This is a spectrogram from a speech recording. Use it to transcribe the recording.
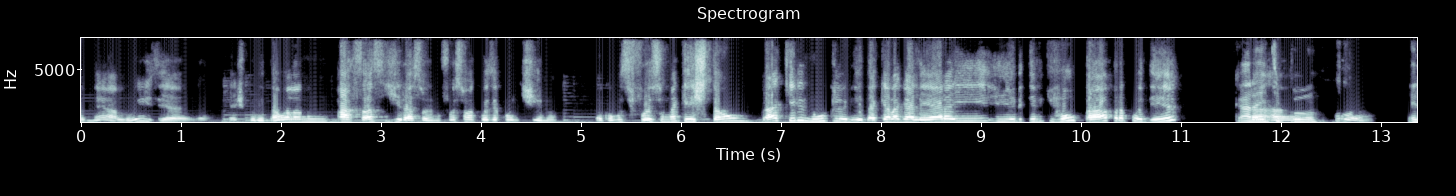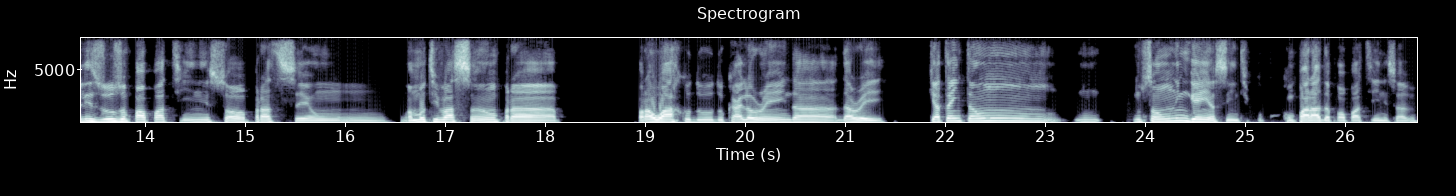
né, a luz e a, a, escuridão ela não passasse gerações, não fosse uma coisa contínua. É como se fosse uma questão daquele núcleo ali, daquela galera, e, e ele teve que voltar para poder. Cara, aí, tipo. Pô, eles usam Palpatine só pra ser um, uma motivação para para o arco do, do Kylo Ren da, da Rey. Que até então não, não, são ninguém, assim, tipo, comparado a Palpatine, sabe?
